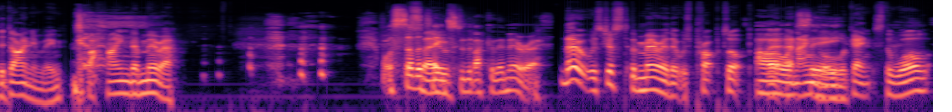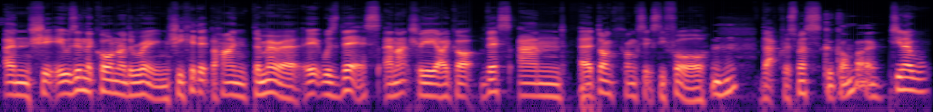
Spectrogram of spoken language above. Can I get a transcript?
the dining room behind a mirror. What Zelda So- takes to the back of the mirror? No, it was just a mirror that was propped up Oh, at an angle against the wall, and she it was in the corner of the room. She hid it behind the mirror. It was this, and actually, I got this and uh, Donkey Kong 64 Mm-hmm. that Christmas. Good combo. Do you know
